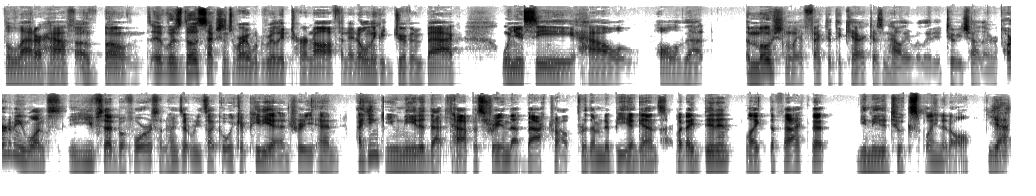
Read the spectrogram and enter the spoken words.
the latter half of Bone. It was those sections where I would really turn off, and I'd only be driven back when you see how all of that emotionally affected the characters and how they related to each other. Part of me wants, you've said before, sometimes it reads like a Wikipedia entry, and I think you needed that tapestry and that backdrop for them to be against. But I didn't like the fact that you needed to explain it all. Yes.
